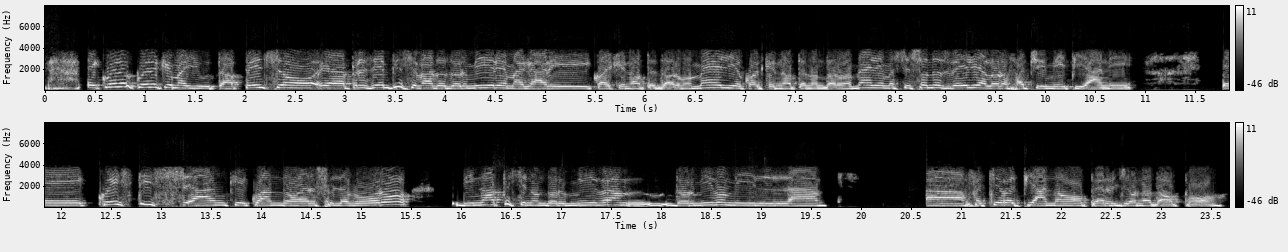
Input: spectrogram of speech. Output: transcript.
E quello, quello che mi aiuta, penso eh, per esempio se vado a dormire magari qualche notte dormo meglio, qualche notte non dormo bene, ma se sono sveglia allora faccio i miei piani. E questi anche quando ero sul lavoro, di notte se non dormiva, dormivo mi la, uh, facevo il piano per il giorno dopo,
